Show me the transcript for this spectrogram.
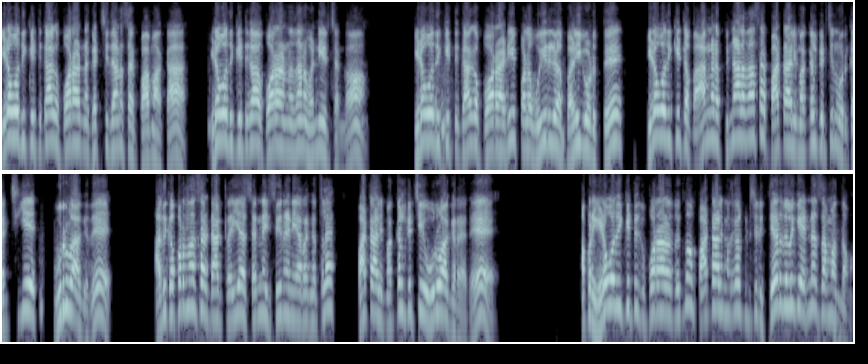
இடஒதுக்கீட்டுக்காக போராடின கட்சி தானே சார் பாமக? இடஒதுக்கீட்டுக்காக போராடினது தானே வன்னியர் சங்கம்? இடஒதுக்கீட்டுக்காக போராடி பல உயிர்களை பலி கொடுத்து இடஒதுக்கீட்டை வாங்கின பின்னாலதான் சார் பாட்டாளி மக்கள் கட்சின்னு ஒரு கட்சியே உருவாகுது. அதுக்கப்புறம் தான் சார் டாக்டர் ஐயா சென்னை சீரணி அரங்கத்துல பாட்டாளி மக்கள் கட்சியை உருவாக்குறாரு. அப்புறம் இடஒதுக்கீட்டுக்கு போராடுறதுக்கும் பாட்டாளி மக்கள் கட்சி தேர்தலுக்கு என்ன சம்பந்தம்?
